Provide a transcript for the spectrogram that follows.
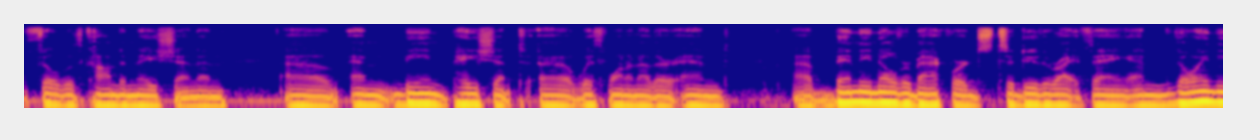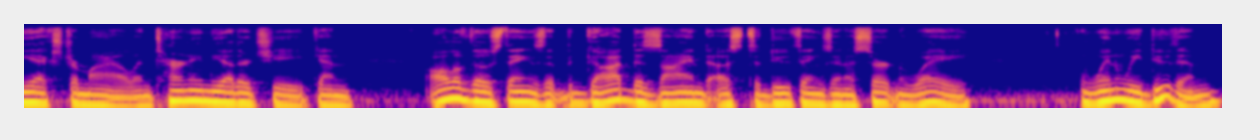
filled with condemnation and uh, and being patient uh, with one another and uh, bending over backwards to do the right thing and going the extra mile and turning the other cheek and all of those things that God designed us to do things in a certain way. When we do them,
